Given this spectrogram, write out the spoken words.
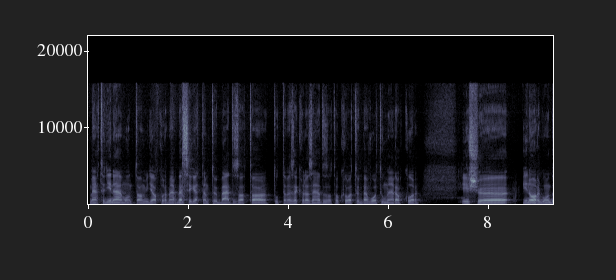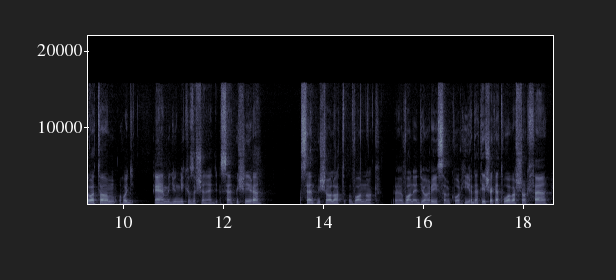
Mert hogy én elmondtam, ugye akkor már beszélgettem több áldozattal, tudtam ezekről az áldozatokról, többen voltunk már akkor, és euh, én arra gondoltam, hogy elmegyünk mi közösen egy szentmisére. A szentmise alatt vannak, van egy olyan rész, amikor hirdetéseket olvasnak fel,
